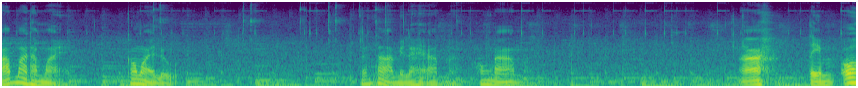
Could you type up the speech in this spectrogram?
อัพมาทำไม ก็ไม่รู้ชั้นสามมีอะไรให้อัพไหมห้องน้ำอะ เต็ม โอ้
